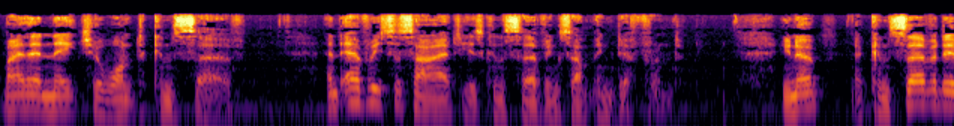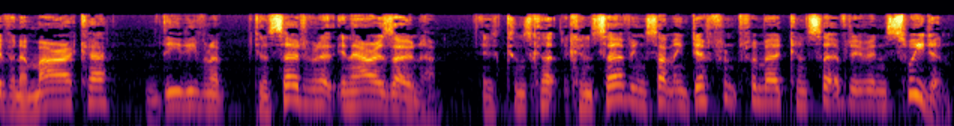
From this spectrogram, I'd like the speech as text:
by their nature, want to conserve, and every society is conserving something different. You know, a conservative in America, indeed even a conservative in Arizona, is cons- conserving something different from a conservative in Sweden,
